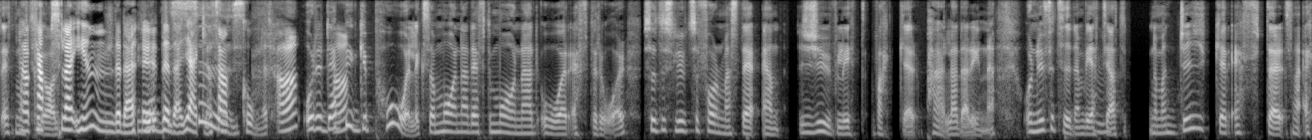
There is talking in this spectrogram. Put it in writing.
ett material. Ja, kapsla in det där, ja, det där jäkla sandkornet. Ja. Och det där ja. bygger på liksom, månad efter månad, år efter år. Så till slut så formas det en ljuvligt vacker pärla där inne. Och nu för tiden vet mm. jag att när man dyker efter såna här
